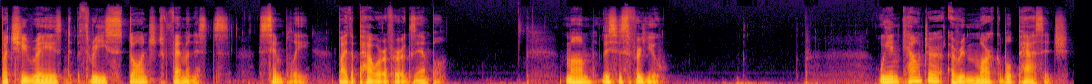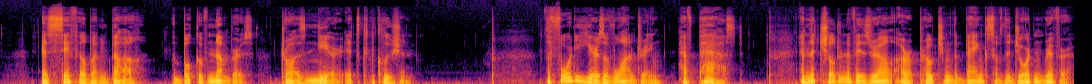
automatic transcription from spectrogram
but she raised three staunch feminists simply by the power of her example. Mom, this is for you. We encounter a remarkable passage as Sefer Bamidbar, the book of Numbers, draws near its conclusion. The forty years of wandering have passed, and the children of Israel are approaching the banks of the Jordan River.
